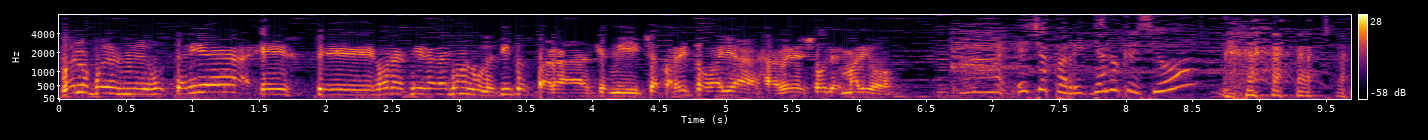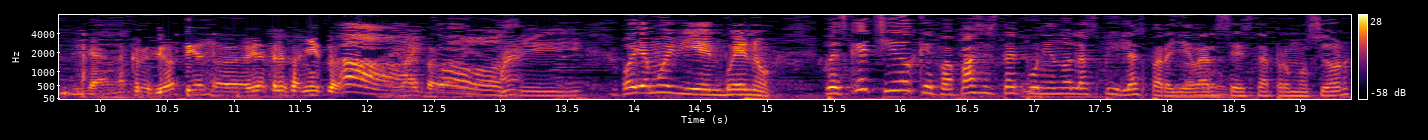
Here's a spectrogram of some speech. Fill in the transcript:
Bueno, pues me gustaría, este, ahora sí, ganar unos boletitos para que mi chaparrito vaya a ver el show de Mario. Ah, ¿el chaparrito ya no creció? Ya no creció, tiene todavía tres añitos. Ay, cosi. Oye, muy bien, bueno. Pues qué chido que papá se está poniendo las pilas para llevarse esta promoción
